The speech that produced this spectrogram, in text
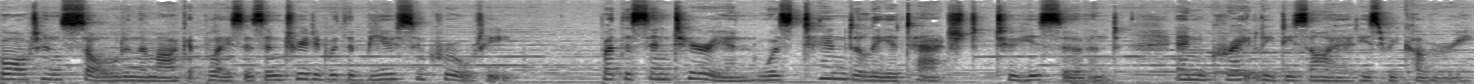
bought and sold in the marketplaces and treated with abuse and cruelty. But the centurion was tenderly attached to his servant and greatly desired his recovery.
